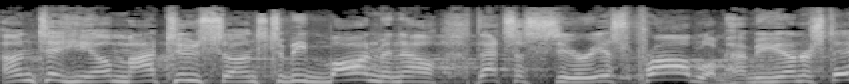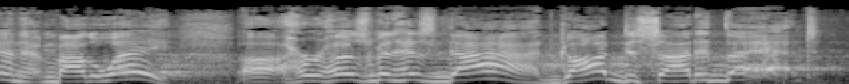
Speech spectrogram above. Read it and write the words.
unto him my two sons to be bondmen. Now, that's a serious problem. How many of you understand that? And by the way, uh, her husband has died. God decided that.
